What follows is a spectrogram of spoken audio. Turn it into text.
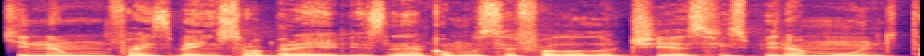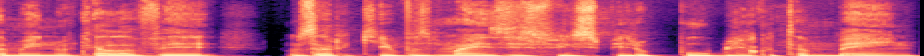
que não faz bem só para eles, né? Como você falou, a Lutia se inspira muito também no que ela vê nos arquivos, mas isso inspira o público também,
